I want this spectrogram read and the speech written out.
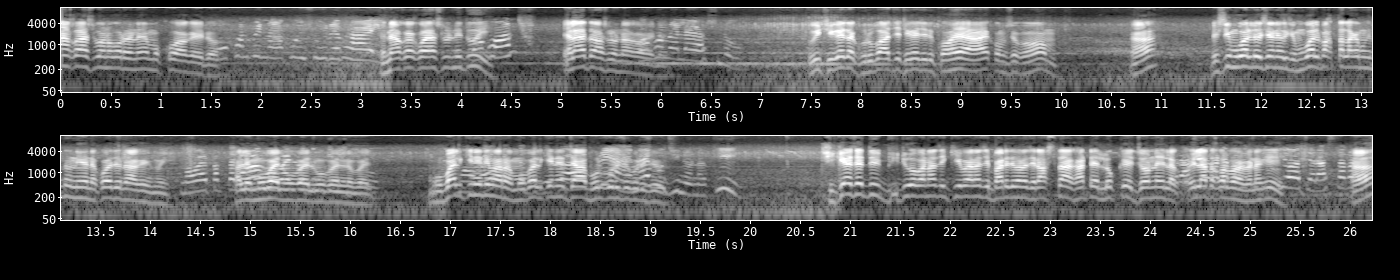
না কয় আসব না করে না মোক কোয়া আগে এটা না কয় কয় আসলো নি তুই এলায় তো আসলো না কয় না। তুই ঠিক আছে ঘুরবা আছে ঠিক আছে যদি কহে আয় কমসে কম। হ্যাঁ বেশি মোবাইল রয়েছে না মোবাইল পাক্তা লাগাম কিন্তু নিয়ে না কয়দিন আগে মুই খালি mobile mobile mobile mobile mobile. কিনে দি মারা মোবাইল কিনে যা ভুল করেছি করেছি। ঠিক আছে তুই ভিডিও বানাচ্ছি কি বানাচ্ছি বাড়িতে বানাচ্ছি রাস্তাঘাটে লোককে জন এলা তো করবা হবে নাকি? হ্যাঁ?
